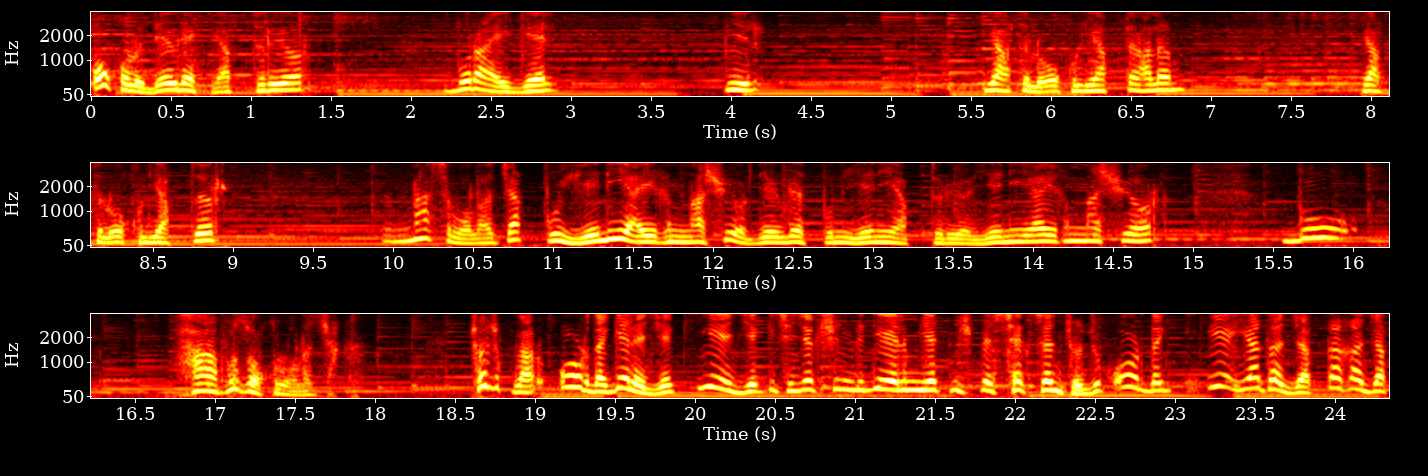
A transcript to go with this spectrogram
okulu devlet yaptırıyor. Burayı gel bir yatılı okul yaptıralım. Yatılı okul yaptır. Nasıl olacak? Bu yeni yaygınlaşıyor. Devlet bunu yeni yaptırıyor. Yeni yaygınlaşıyor. Bu hafız okul olacak. Çocuklar orada gelecek, yiyecek, içecek. Şimdi diyelim 75-80 çocuk orada yatacak, kalkacak.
